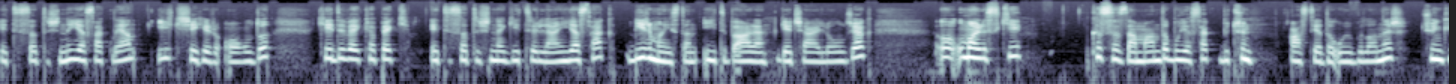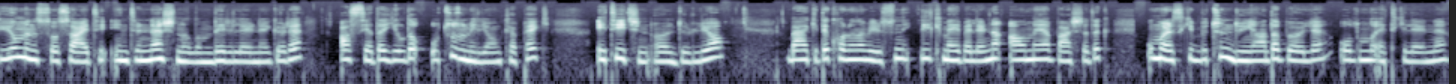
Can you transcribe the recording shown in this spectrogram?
eti satışını yasaklayan ilk şehir oldu. Kedi ve köpek eti satışına getirilen yasak 1 Mayıs'tan itibaren geçerli olacak. Umarız ki kısa zamanda bu yasak bütün Asya'da uygulanır. Çünkü Human Society International'ın verilerine göre Asya'da yılda 30 milyon köpek eti için öldürülüyor. Belki de koronavirüsün ilk meyvelerini almaya başladık. Umarız ki bütün dünyada böyle olumlu etkilerini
